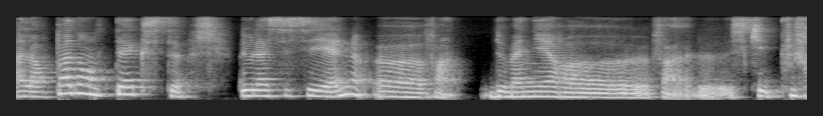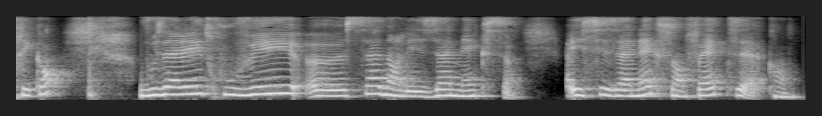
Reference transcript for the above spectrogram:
alors pas dans le texte de la CCN, euh, enfin de manière, enfin ce qui est plus fréquent. Vous allez trouver ça dans les annexes. Et ces annexes, en fait, quand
